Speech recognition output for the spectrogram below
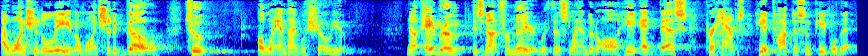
I want you to leave. I want you to go to a land I will show you. Now, Abram is not familiar with this land at all. He, at best, perhaps he had talked to some people that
